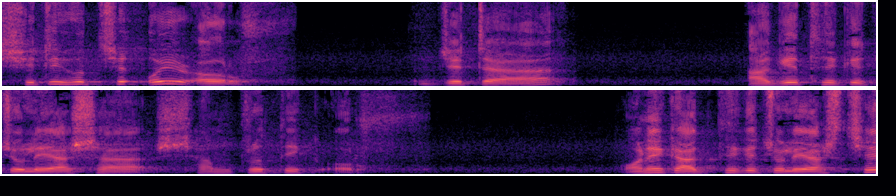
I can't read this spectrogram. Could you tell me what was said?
সেটি হচ্ছে ওই অর্ফ যেটা আগে থেকে চলে আসা সাম্প্রতিক অর্ফ অনেক আগ থেকে চলে আসছে,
